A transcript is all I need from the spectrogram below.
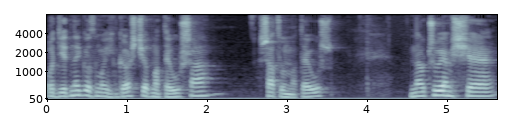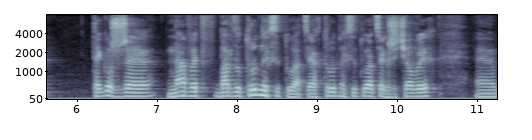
Od jednego z moich gości, od Mateusza, szacun Mateusz, nauczyłem się tego, że nawet w bardzo trudnych sytuacjach, trudnych sytuacjach życiowych, e,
